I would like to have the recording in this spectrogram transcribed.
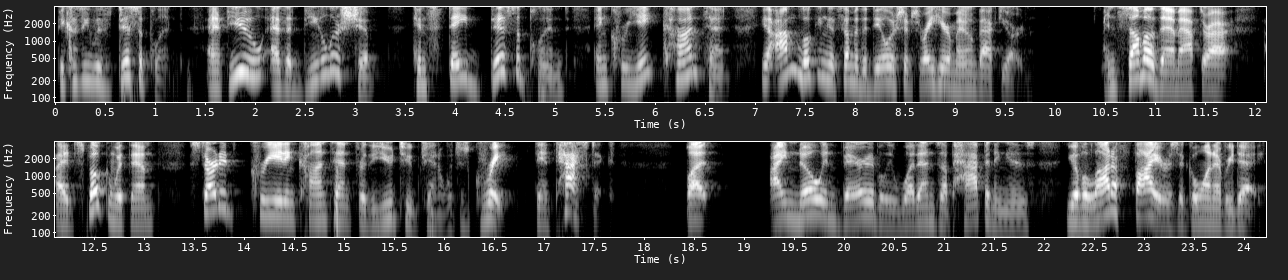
because he was disciplined. And if you, as a dealership, can stay disciplined and create content, you know, I'm looking at some of the dealerships right here in my own backyard. And some of them, after I, I had spoken with them, started creating content for the YouTube channel, which is great, fantastic. But I know invariably what ends up happening is you have a lot of fires that go on every day.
